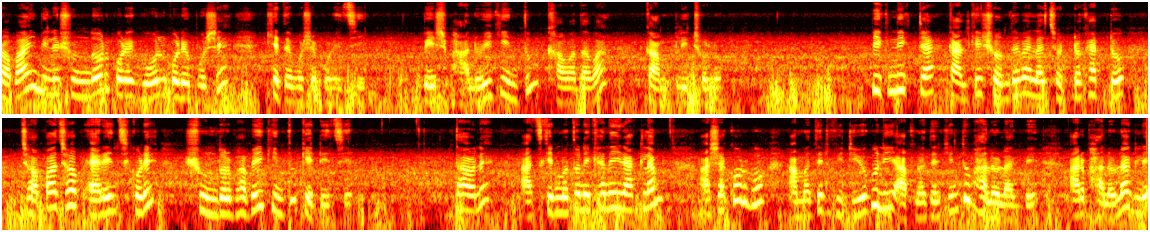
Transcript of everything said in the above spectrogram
সবাই মিলে সুন্দর করে গোল করে বসে খেতে বসে পড়েছি। বেশ ভালোই কিন্তু খাওয়া দাওয়া কমপ্লিট হলো। পিকনিকটা কালকে সন্ধেবেলা ছোট্টখাট্ট ঝপাঝপ অ্যারেঞ্জ করে সুন্দরভাবেই কিন্তু কেটেছে। তাহলে আজকের মতন এখানেই রাখলাম। আশা করব আমাদের ভিডিওগুলি আপনাদের কিন্তু ভালো লাগবে। আর ভালো লাগলে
